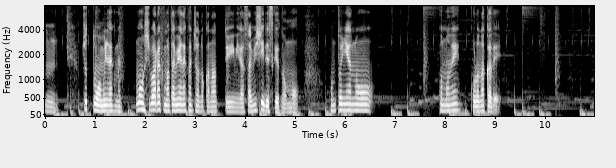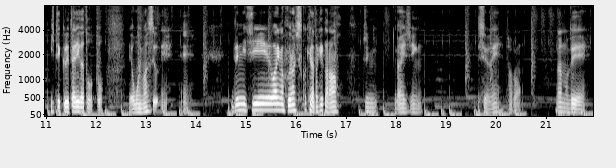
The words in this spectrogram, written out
うん。ちょっともう見れなくな、もうしばらくまた見れなくなっちゃうのかなっていう意味では寂しいですけども、本当にあの、このね、コロナ禍で、いてくれてありがとうと思いますよね。ええ前日は今フランシスコ・キラだけかな。順に外人ですよね、多分。なので、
